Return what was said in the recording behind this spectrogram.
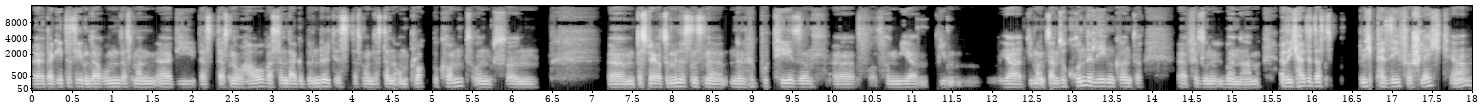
äh, da geht es eben darum, dass man äh, die, das, das Know-how, was dann da gebündelt ist, dass man das dann en bloc bekommt und ähm, ähm, das wäre zumindest eine, eine Hypothese äh, von mir, die, ja, die man dann so Grunde legen könnte äh, für so eine Übernahme. Also ich halte das nicht per se für schlecht. Ja.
